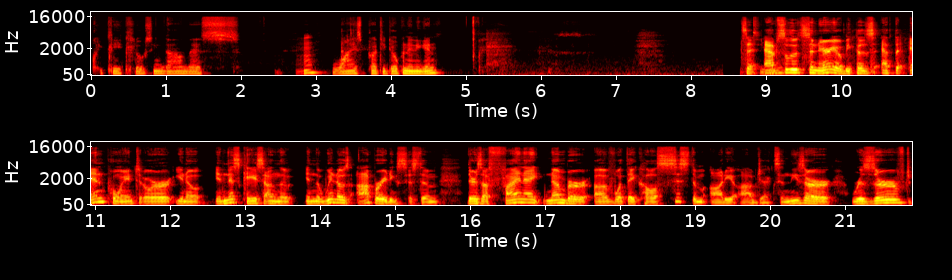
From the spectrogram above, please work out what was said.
just quickly closing down this. Mm -hmm. Why is project opening again? It's an absolute scenario because at the endpoint, or you know, in this case, on the in the Windows operating system, there's a finite number of what they call system audio objects, and these are reserved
